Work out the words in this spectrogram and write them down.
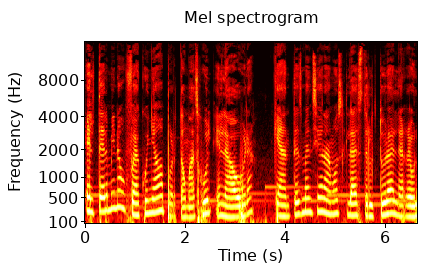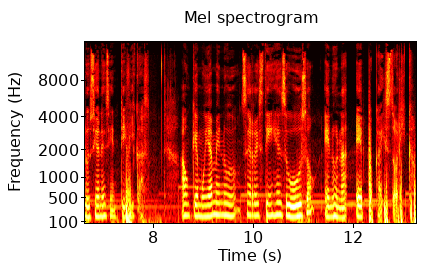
El término fue acuñado por Thomas Hull en la obra que antes mencionamos, La estructura de las revoluciones científicas, aunque muy a menudo se restringe su uso en una época histórica.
